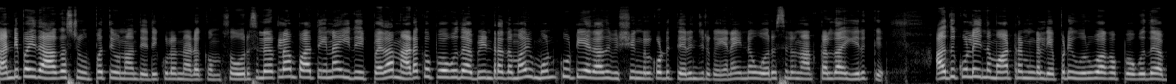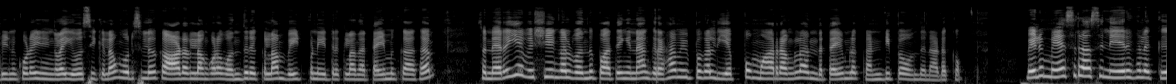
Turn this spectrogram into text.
கண்டிப்பாக இது ஆகஸ்ட் முப்பத்தி ஒன்றாம் தேதிக்குள்ளே நடக்கும். ஸோ ஒரு சிலருக்குலாம் பார்த்தீங்கன்னா இது இப்போ தான் நடக்க போகுது அப்படின்றத மாதிரி முன்கூட்டியே ஏதாவது விஷயங்கள் கூட தெரிஞ்சிருக்கும். ஏன்னா இன்னும் ஒரு சில நாட்கள் தான் இருக்குது அதுக்குள்ளே இந்த மாற்றங்கள் எப்படி உருவாக போகுது அப்படின்னு கூட நீங்களாம் யோசிக்கலாம். ஒரு சிலருக்கு ஆர்டர்லாம் கூட வந்திருக்கலாம். வெயிட் பண்ணிகிட்டு இருக்கலாம் அந்த டைமுக்காக. ஸோ நிறைய விஷயங்கள் வந்து பார்த்திங்கன்னா கிரகமைப்புகள் எப்போ மாறுறாங்களோ அந்த டைமில் கண்டிப்பாக வந்து நடக்கும். மேலும் மேசராசி நேர்களுக்கு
